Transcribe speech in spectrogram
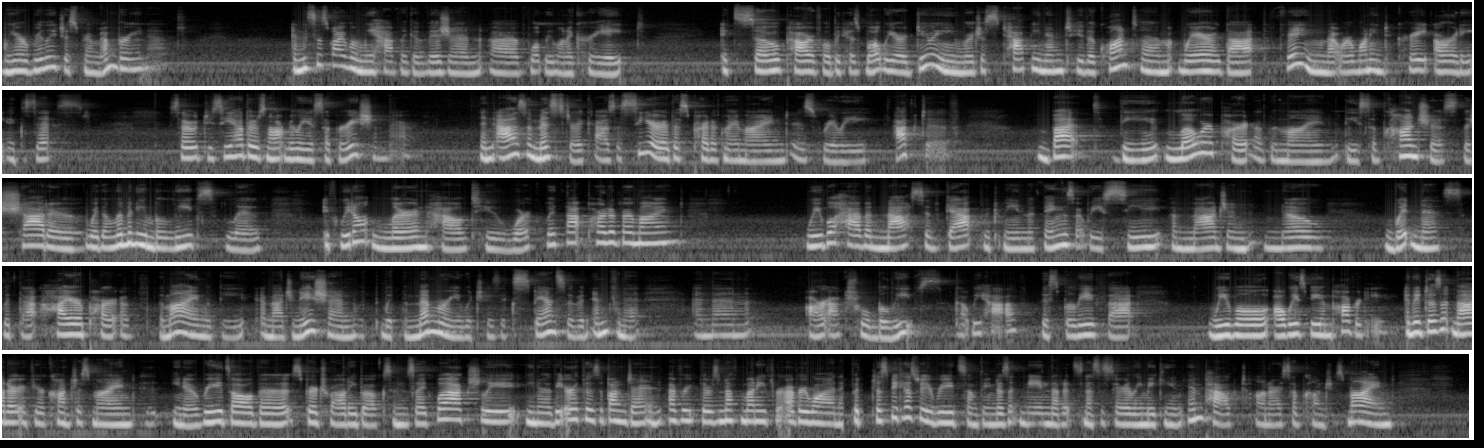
we are really just remembering it And this is why when we have like a vision of what we want to create, it's so powerful because what we are doing, we're just tapping into the quantum where that thing that we're wanting to create already exists. So, do you see how there's not really a separation there? And as a mystic, as a seer, this part of my mind is really active. But the lower part of the mind, the subconscious, the shadow, where the limiting beliefs live, if we don't learn how to work with that part of our mind, we will have a massive gap between the things that we see, imagine, know, witness with that higher part of the mind, with the imagination, with, with the memory, which is expansive and infinite, and then our actual beliefs that we have. This belief that we will always be in poverty. And it doesn't matter if your conscious mind, you know, reads all the spirituality books and is like, well, actually, you know, the earth is abundant and every there's enough money for everyone. But just because we read something doesn't mean that it's necessarily making an impact on our subconscious mind.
